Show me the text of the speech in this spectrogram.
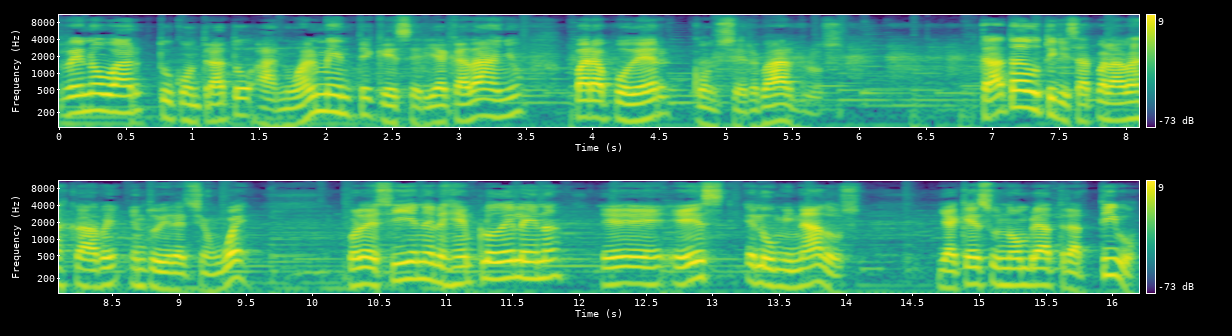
renovar tu contrato anualmente, que sería cada año, para poder conservarlos. Trata de utilizar palabras clave en tu dirección web. Por decir en el ejemplo de Elena, eh, es iluminados, ya que es un nombre atractivo,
